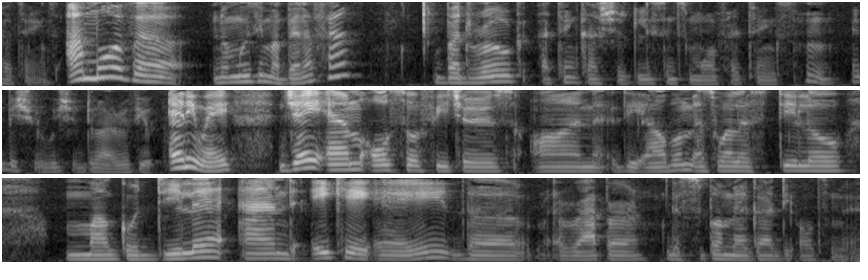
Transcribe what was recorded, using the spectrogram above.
her things. I'm more of a Nomuzi Mabena fan. But Rouge, I think I should listen to more of her things. Hmm, maybe should we should do a review. Anyway, JM also features on the album as well as Stilo Magolide and AKA the rapper, the super mega, the ultimate,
